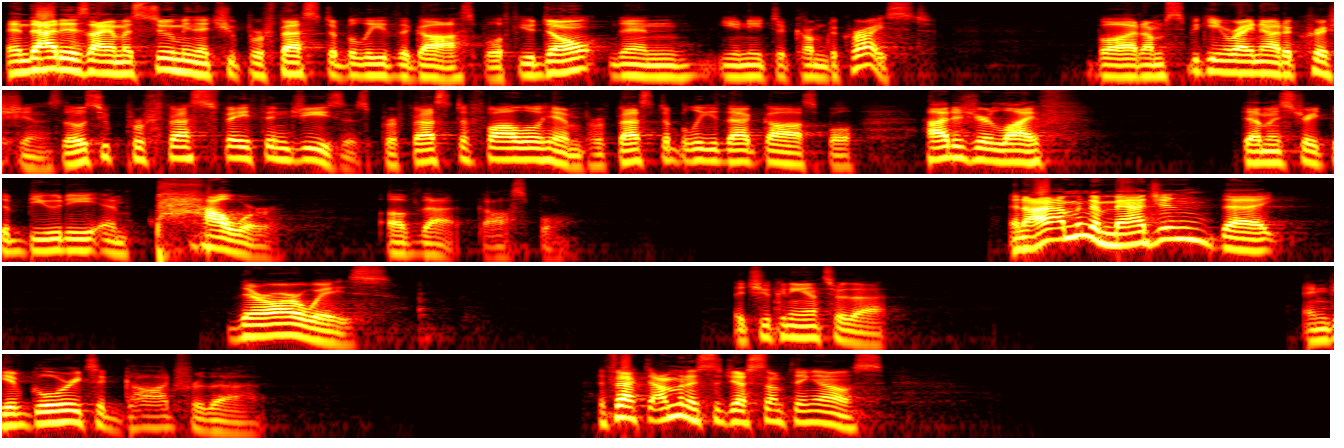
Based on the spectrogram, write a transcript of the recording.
and that is, I am assuming that you profess to believe the gospel. If you don't, then you need to come to Christ. But I'm speaking right now to Christians, those who profess faith in Jesus, profess to follow him, profess to believe that gospel. How does your life demonstrate the beauty and power of that gospel? And I'm going to imagine that there are ways that you can answer that and give glory to God for that. In fact, I'm going to suggest something else.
